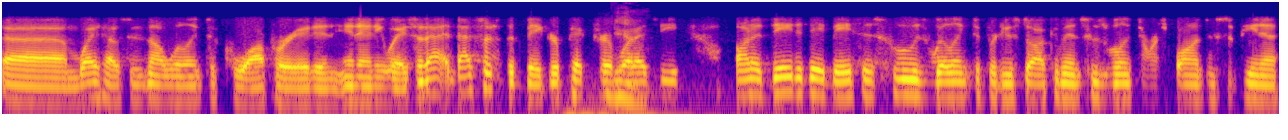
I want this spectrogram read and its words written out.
um, White House who's not willing to cooperate in, in any way. So that that's sort of the bigger picture of yeah. what I see on a day-to-day basis. Who's willing to produce documents? Who's willing to respond to subpoena?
